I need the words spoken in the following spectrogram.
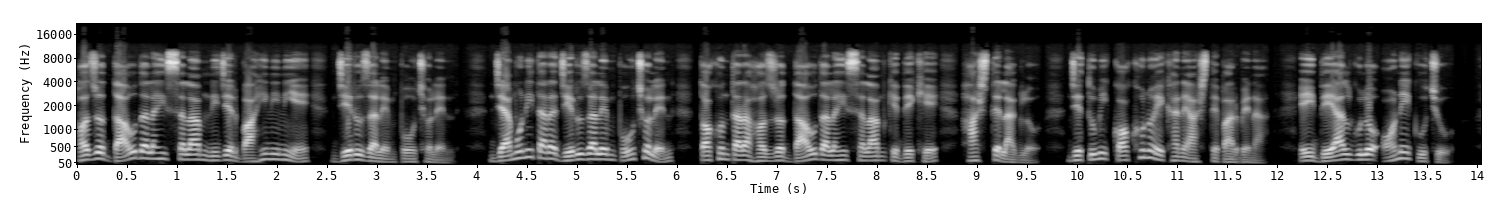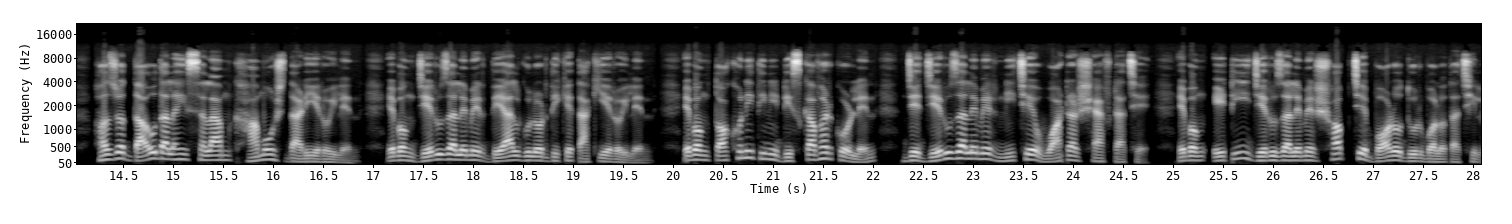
হজরত দাউদ আলাহিসাল্লাম নিজের বাহিনী নিয়ে জেরুজালেম পৌঁছলেন। যেমনই তারা জেরুজালেম পৌঁছলেন, তখন তারা হজরত দাউদ আলাহিসাল্লামকে দেখে হাসতে লাগল যে, তুমি কখনো এখানে আসতে পারবে না। এই দেয়ালগুলো অনেক উঁচু। হজরত দাউদ আলাহিসাল্লাম খামোশ দাঁড়িয়ে রইলেন এবং জেরুজালেমের দেয়ালগুলোর দিকে তাকিয়ে রইলেন এবং তখনই তিনি ডিসকভার করলেন যে জেরুজালেমের নিচে ওয়াটার শ্যাফট আছে এবং এটিই জেরুজালেমের সবচেয়ে বড় দুর্বলতা ছিল।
